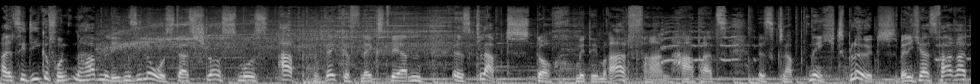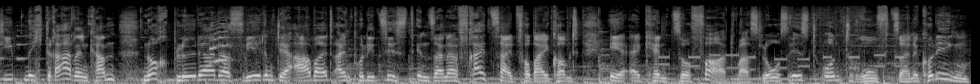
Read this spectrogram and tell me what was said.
Als sie die gefunden haben, legen sie los. Das Schloss muss ab, weggeflext werden. Es klappt, doch mit dem Radfahren hapert's. Es klappt nicht. Blöd, wenn ich als Fahrraddieb nicht radeln kann. Noch blöder, dass während der Arbeit ein Polizist in seiner Freizeit vorbeikommt. Er erkennt sofort, was los ist und ruft seine Kollegen.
